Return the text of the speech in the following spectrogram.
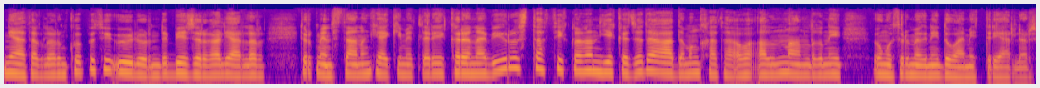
näsaglaryň köpüsi öýlerinde bejirg alýarlar. Türkmenistanyň häkimiýetleri koronawirus tassyklanan ýekeje-de adamyň hasaba alynmanlygyny öňe sürmegini dowam etdirýärler.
